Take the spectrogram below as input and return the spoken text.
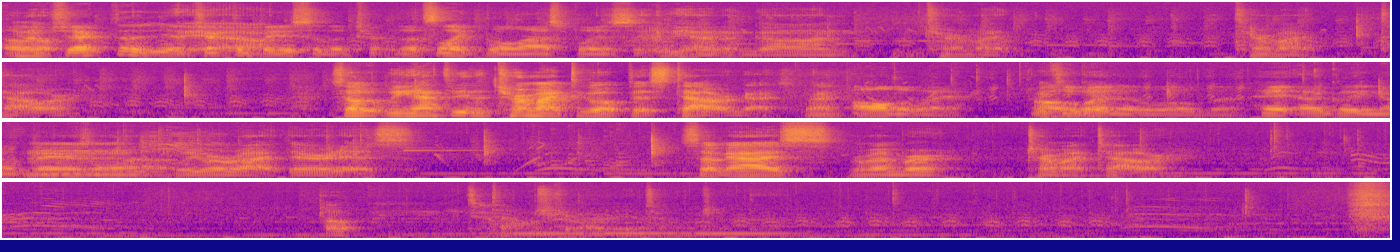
Oh, You know- check the yeah, check the base of the turn. That's like the last place. That We haven't gone termite termite tower. So we have to be the termite to go up this tower, guys, right? all the way. We All can get it a little bit. Hey, ugly, no bears Mm, allowed. we were right. There it is. So guys, remember termite tower. Oh, Town trap, trap, yeah. town trap.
